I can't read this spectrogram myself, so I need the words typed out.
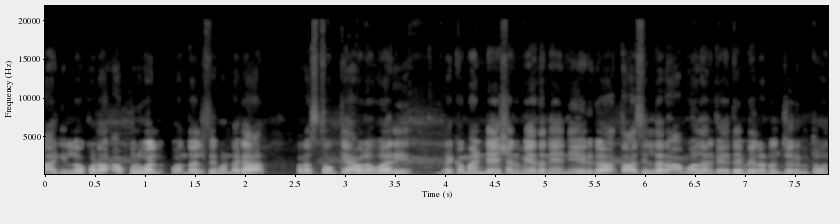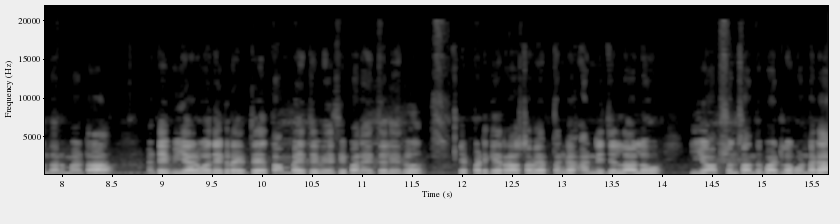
లాగిన్లో కూడా అప్రూవల్ పొందాల్సి ఉండగా ప్రస్తుతం కేవలం వారి రికమెండేషన్ మీదనే నేరుగా తహసీల్దార్ ఆమోదానికి అయితే వెళ్ళడం జరుగుతూ ఉందన్నమాట. అంటే విఆర్ఓ దగ్గర అయితే తంబ అయితే వేసి పని అయితే లేదు. ఇప్పటికే రాష్ట్ర వ్యాప్తంగా అన్ని జిల్లాల్లో ఈ ఆప్షన్స్ అందుబాటులో ఉండగా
